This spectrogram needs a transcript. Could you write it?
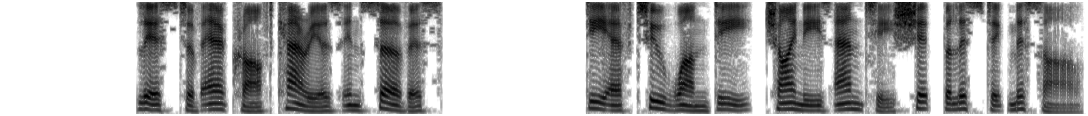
List of aircraft carriers in service DF-21D – Chinese anti-ship ballistic missile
